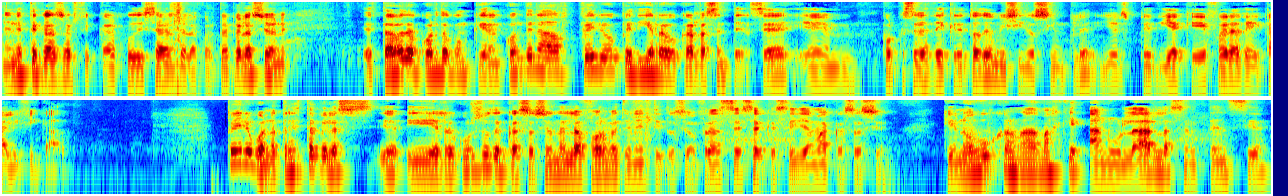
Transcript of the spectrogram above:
En este caso, el fiscal judicial de la Corte de Apelaciones estaba de acuerdo con que eran condenados, pero pedía revocar la sentencia eh, porque se les decretó de homicidio simple y él pedía que fuera de calificado. Pero bueno, tras esta apelación y el recurso de casación en la forma de una institución francesa que se llama casación, que no busca nada más que anular la sentencia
